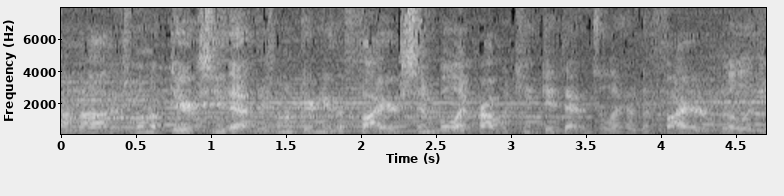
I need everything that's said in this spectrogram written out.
Aha, there's one up there. See that? There's one up there near the fire symbol. I probably can't get that until I have the fire ability.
